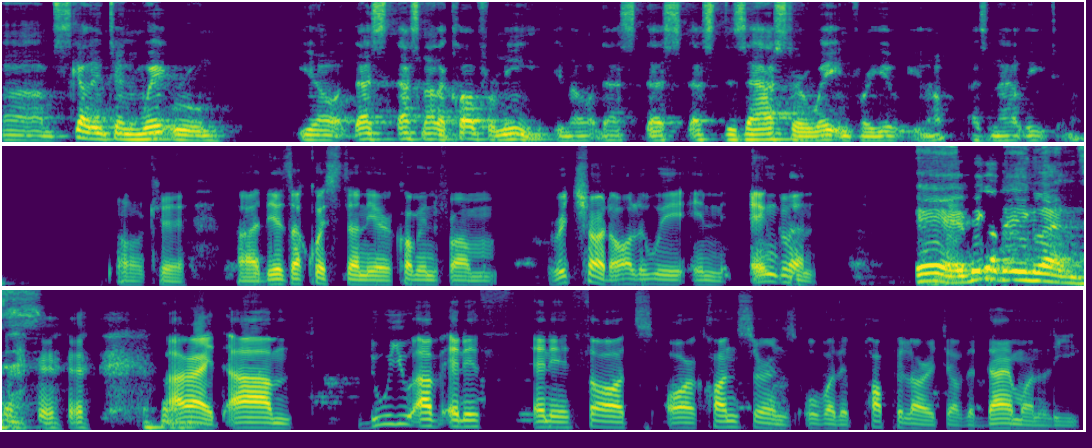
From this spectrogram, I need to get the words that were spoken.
um, skeleton weight room, you know, that's that's not a club for me. You know, that's that's that's disaster waiting for you. You know, as an athlete. You know. Okay, uh, there's a question here coming from Richard, all the way in England. Hey, big up the England. all right. Um, do you have any any thoughts or concerns over the popularity of the Diamond League?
